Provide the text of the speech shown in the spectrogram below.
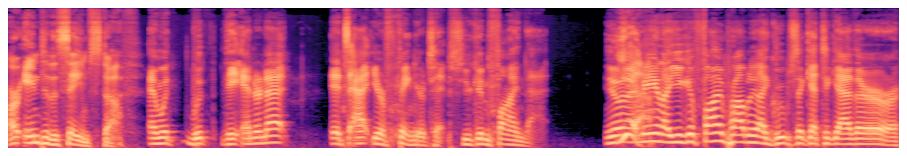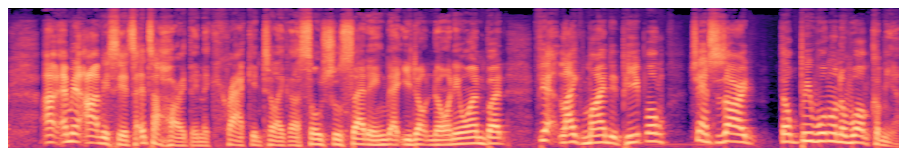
are into the same stuff. And with with the internet, it's at your fingertips. You can find that. You know what Yeah. I mean? Like you can find probably like groups that get together, or I I mean, obviously it's it's a hard thing to crack into like a social setting that you don't know anyone. But if you have like-minded people, chances are they'll be willing to welcome you.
